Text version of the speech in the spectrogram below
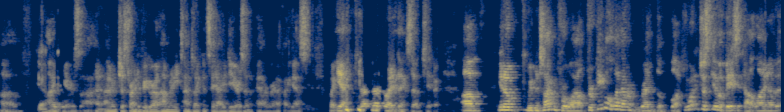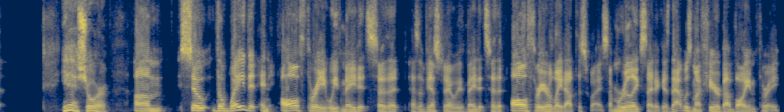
of yeah. ideas. I, am just trying to figure out how many times I can say ideas in a paragraph, I guess. But yeah, that, that's what I think so too. Um, you know, we've been talking for a while. For people who haven't read the book, you want to just give a basic outline of it? Yeah, sure. Um, so the way that and all three we've made it so that as of yesterday we've made it so that all three are laid out this way. So I'm really excited because that was my fear about volume three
